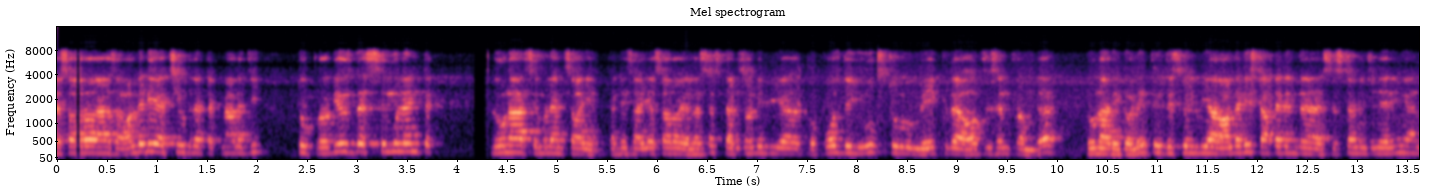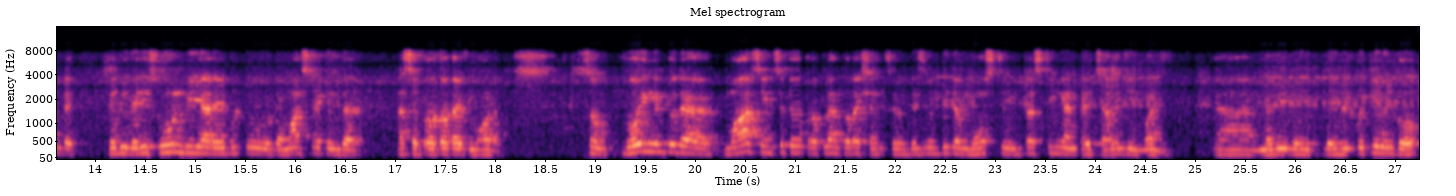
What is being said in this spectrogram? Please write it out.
ISRO has already achieved the technology to produce the simulant lunar simulant soil. That is ISRO LSS. That is only we are proposed to use to make the oxygen from the lunar regolith. This will we are already started in the system engineering and maybe very soon we are able to demonstrate in the as a prototype model. So going into the Mars in situ propellant production, so this will be the most interesting and challenging one. Uh, maybe very, very quickly we'll go.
